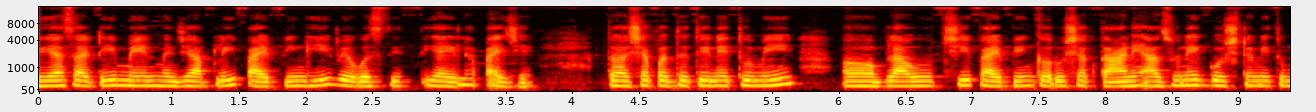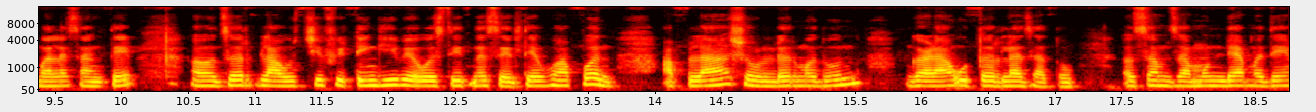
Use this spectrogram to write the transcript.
यासाठी मेन म्हणजे आपली पायपिंग ही व्यवस्थित यायला पाहिजे. तर अशा पद्धतीने तुम्ही ब्लाऊजची पायपिंग करू शकता. आणि अजून एक गोष्ट मी तुम्हाला सांगते. जर ब्लाऊजची फिटिंग ही व्यवस्थित नसेल तेव्हा पण आपला शोल्डरमधून गळा उतरला जातो. समजा मुंड्यामध्ये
